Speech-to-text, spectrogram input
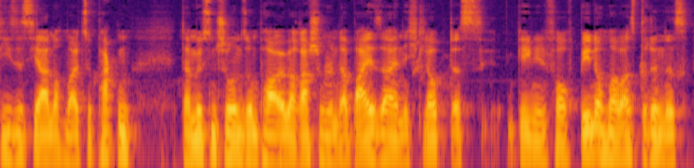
dieses Jahr nochmal zu packen da müssen schon so ein paar Überraschungen dabei sein. Ich glaube, dass gegen den VfB nochmal was drin ist.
